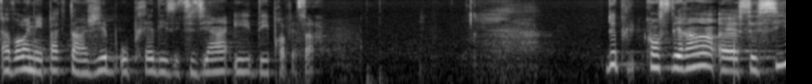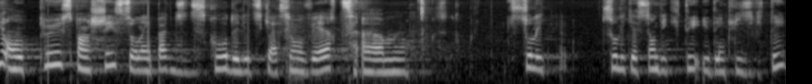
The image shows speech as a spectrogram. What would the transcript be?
avoir un impact tangible auprès des étudiants et des professeurs. De plus, considérant euh, ceci, on peut se pencher sur l'impact du discours de l'éducation ouverte euh, sur, les, sur les questions d'équité et d'inclusivité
